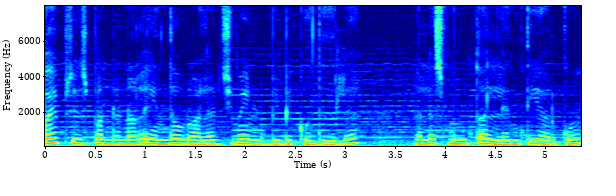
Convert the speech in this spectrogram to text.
வைப்ஸ் யூஸ் பண்ணுறதுனால எந்த ஒரு அலர்ஜியுமே என்னோடய பேபிக்கு வந்ததில்லை. நல்லா ஸ்மூத்தாக லென்த்தியாக இருக்கும்.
